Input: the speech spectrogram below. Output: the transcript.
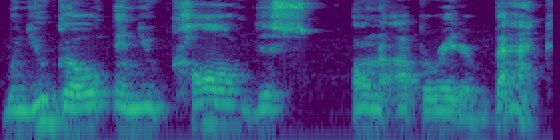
when you go and you call this owner operator back,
